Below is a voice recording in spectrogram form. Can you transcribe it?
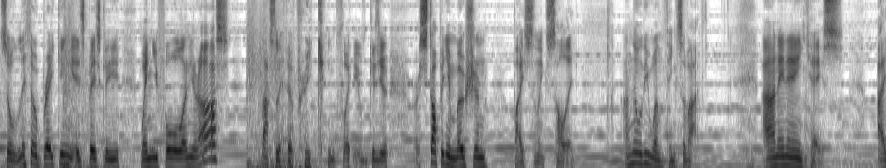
So litho breaking is basically when you fall on your ass. That's litho breaking for you because you're stopping your motion by something solid. And only one thing survived. And in any case, I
